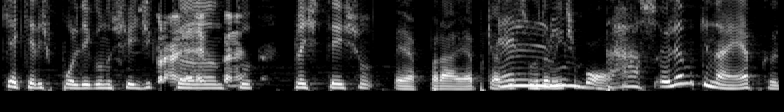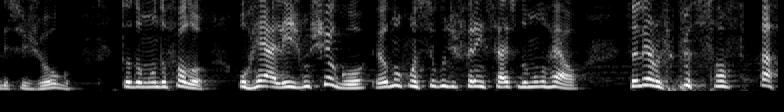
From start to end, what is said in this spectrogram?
Que é aqueles polígonos cheios de Pra canto, época, né? PlayStation. É, pra época é absurdamente bom. lindaço. Eu lembro que na época desse jogo, todo mundo falou: o realismo chegou. Eu não consigo diferenciar isso do mundo real. Você lembra que o pessoal fala?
